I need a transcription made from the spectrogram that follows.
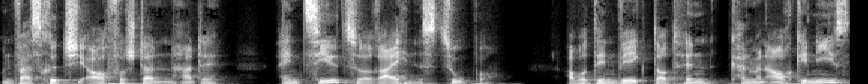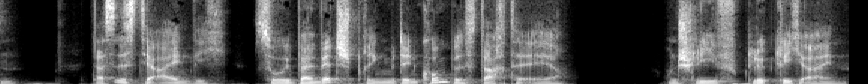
Und was Ritchie auch verstanden hatte, ein Ziel zu erreichen ist super, aber den Weg dorthin kann man auch genießen. Das ist ja eigentlich so wie beim Wettspringen mit den Kumpels, dachte er, und schlief glücklich ein.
